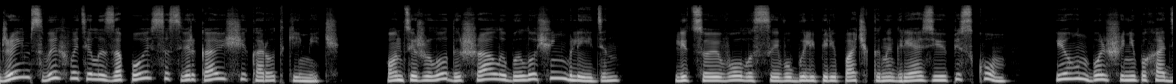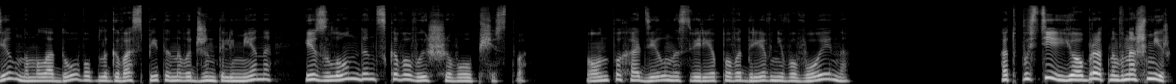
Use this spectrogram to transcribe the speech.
Джеймс выхватил из-за пояса сверкающий короткий меч. Он тяжело дышал и был очень бледен. Лицо и волосы его были перепачканы грязью и песком — и он больше не походил на молодого, благовоспитанного джентльмена из лондонского высшего общества. Он походил на свирепого древнего воина. «Отпусти ее обратно в наш мир!»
